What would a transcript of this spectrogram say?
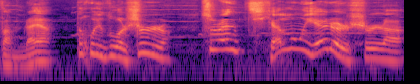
怎么着呀？他会作诗啊。虽然乾隆爷这诗啊，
